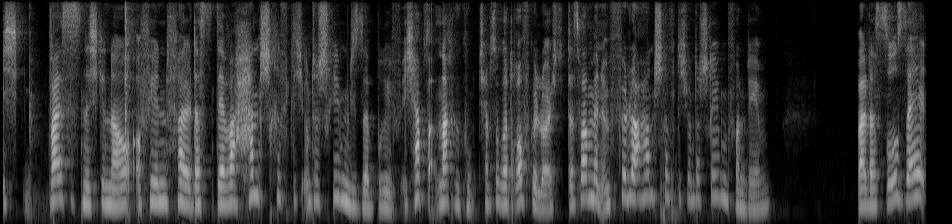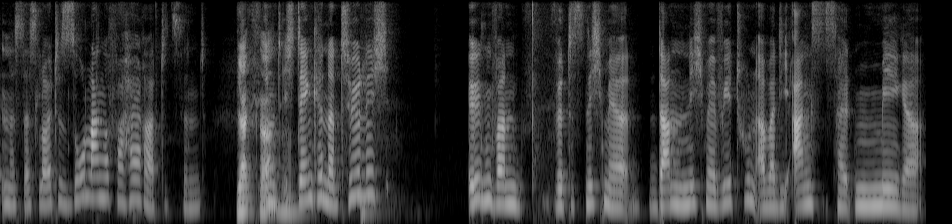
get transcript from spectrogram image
Ich weiß es nicht genau, auf jeden Fall, das, der war handschriftlich unterschrieben, dieser Brief. Ich habe nachgeguckt, ich habe sogar drauf geleuchtet. Das war mit einem Füller handschriftlich unterschrieben von dem. Weil das so selten ist, dass Leute so lange verheiratet sind. Ja, klar. Und ich denke natürlich, irgendwann wird es nicht mehr, dann nicht mehr wehtun, aber die Angst ist halt mega.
